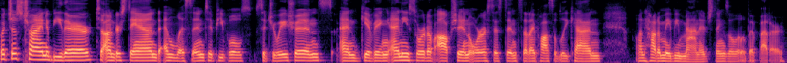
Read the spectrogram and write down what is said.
but just trying to be there to understand and listen to people's situations and giving any sort of option or assistance that I possibly can on how to maybe manage things a little bit better.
